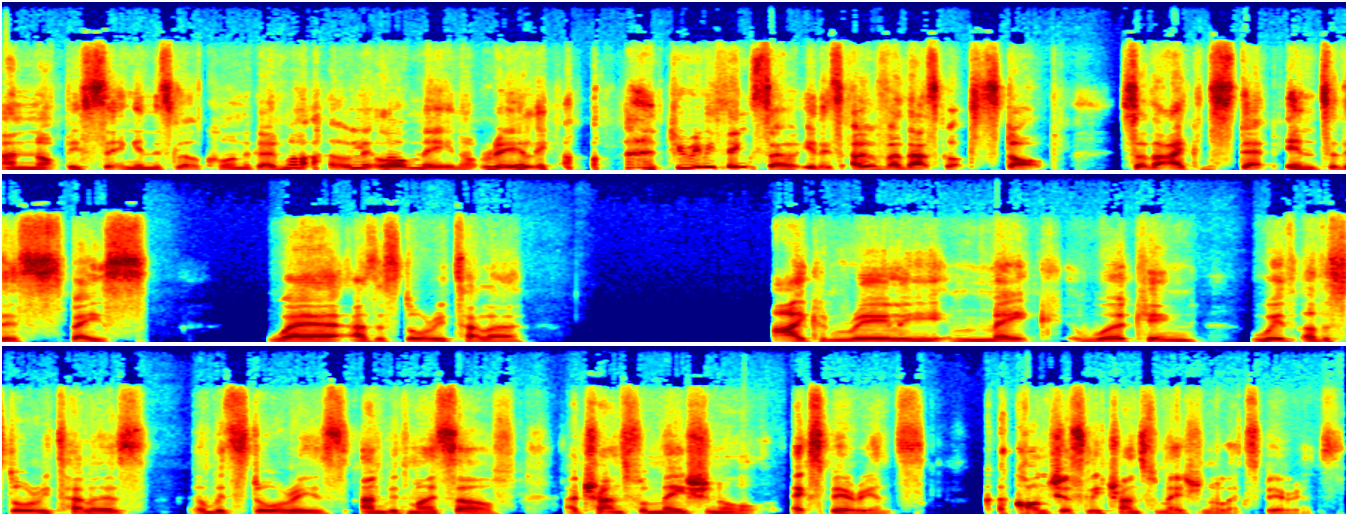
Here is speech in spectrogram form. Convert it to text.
and not be sitting in this little corner going, What, oh, little old me, not really. Do you really think so? It's over. That's got to stop so that I can step into this space where, as a storyteller, I can really make working with other storytellers, uh, with stories, and with myself a transformational experience, a consciously transformational experience.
